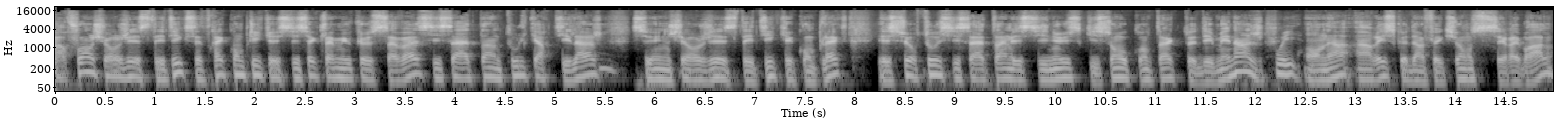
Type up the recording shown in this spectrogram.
Parfois, en chirurgie esthétique, c'est très compliqué. Si c'est que la muqueuse, ça va. Si ça atteint tout le cartilage, mm. c'est une chirurgie esthétique qui est complexe. Et surtout, si ça atteint les sinus qui sont au contact des méninges, oui. on a un risque d'infection cérébrale,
